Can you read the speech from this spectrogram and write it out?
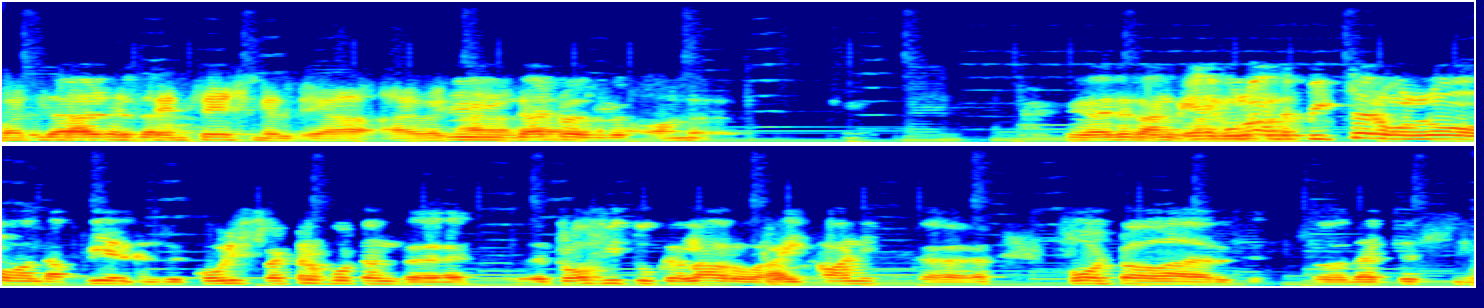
But That- that was that- sensational. Yeah, I, was- Mm, I- that was I- good. on எனக்கு இன்னும் அந்த பிக்சர் ஒன்னும் அந்த அப்படியே இருக்கு கோலி ஸ்வெட்டர் போட்டு அந்த ட்ரோஃபி தூக்குறலாம் ஒரு ஐகானிக் போட்டோவா இருக்கு. So that is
